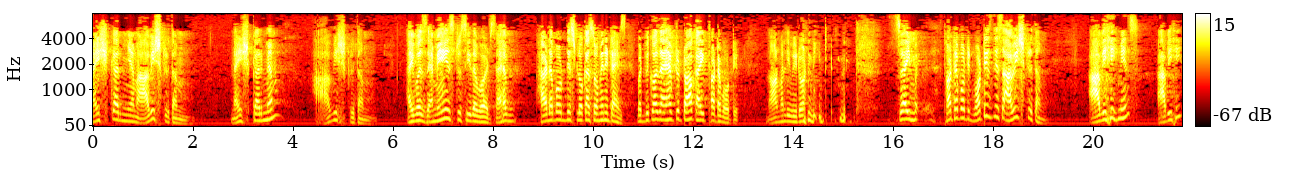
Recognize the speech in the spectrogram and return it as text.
नैष्कर्म्यम् आविष्कृतम् नैष्कर्म्यम् आविष्कृतम् I was amazed to see the words. I have heard about this sloka so many times, but because I have to talk, I thought about it. Normally we don't need it. So I thought about it. What is this avishkritam? Avihi means avihi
